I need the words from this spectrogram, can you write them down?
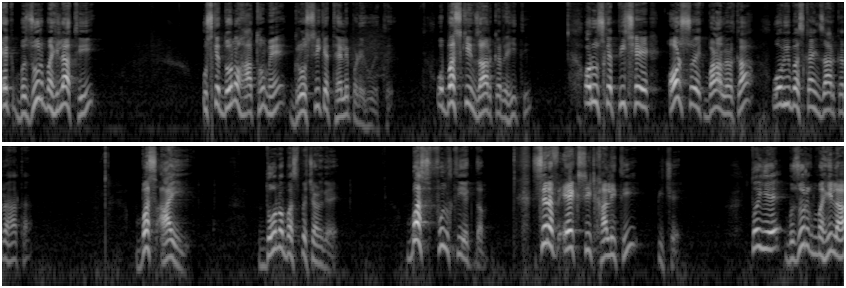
एक बुज़ुर्ग महिला थी, उसके दोनों हाथों में ग्रोसरी के थैले पड़े हुए थे। वो बस की इंतज़ार कर रही थी और उसके पीछे और सो एक बड़ा लड़का वो भी बस का इंतज़ार कर रहा था। बस आई, दोनों बस पे चढ़ गए। बस फुल थी एकदम। सिर्फ़ एक सीट खाली थी पीछे। तो ये बुज़ुर्ग महिला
